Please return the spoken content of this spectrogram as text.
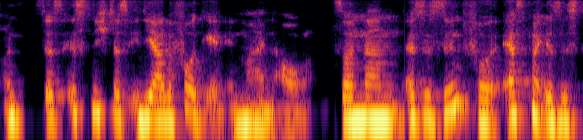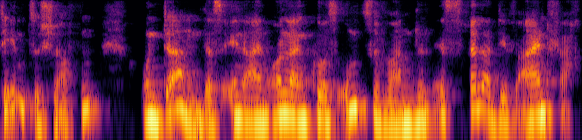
Und das ist nicht das ideale Vorgehen in meinen Augen, sondern es ist sinnvoll, erstmal ihr System zu schaffen und dann das in einen Online-Kurs umzuwandeln, ist relativ einfach.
